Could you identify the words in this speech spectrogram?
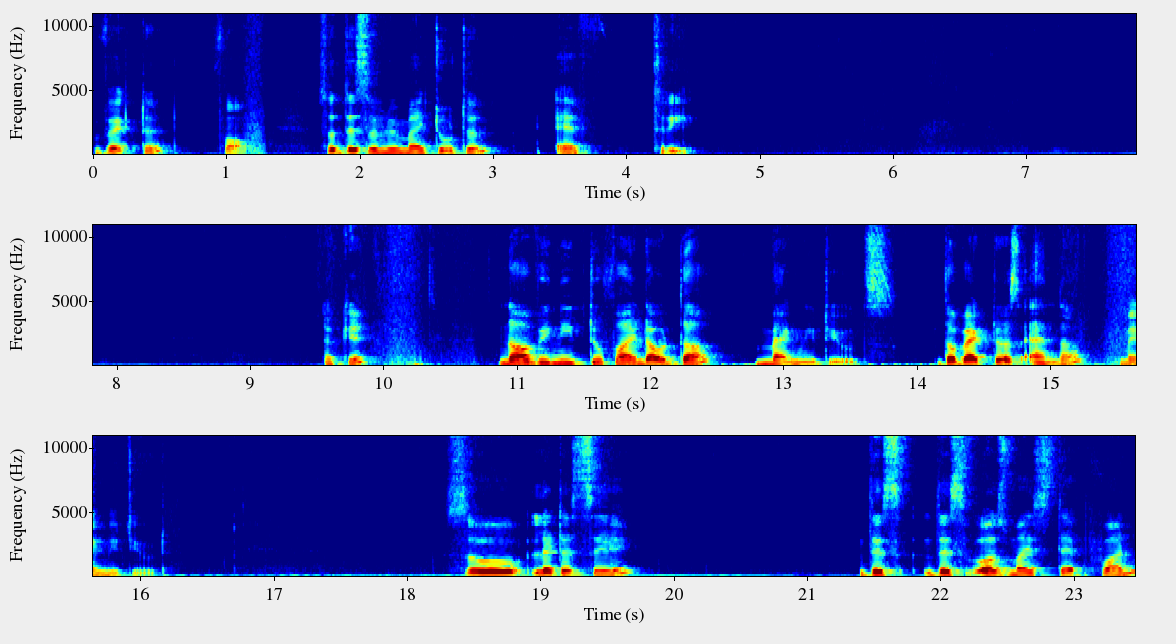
vector form. So this will be my total F3. Okay. Now we need to find out the magnitudes, the vectors and the magnitude. So let us say this this was my step 1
